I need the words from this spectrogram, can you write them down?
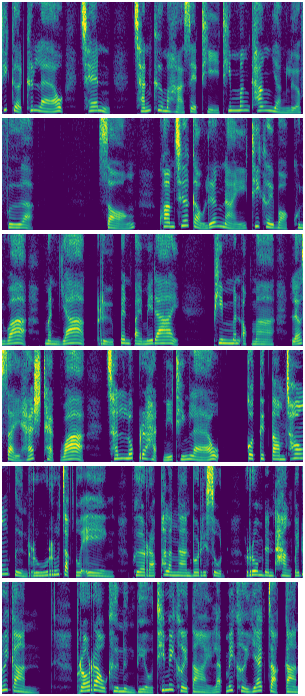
ที่เกิดขึ้นแล้ว เช่น ฉันคือมหาเศรษฐีที่มั่งคั่งอย่างเหลือเฟือ 2. ความเชื่อเก่าเรื่องไหนที่เคยบอกคุณว่ามันยากหรือเป็นไปไม่ได้ พิมพ์มันออกมา แล้วใส่แฮชแท็กว่า ฉันลบรหัสนี้ทิ้งแล้ว กดติดตามช่องตื่นรู้รู้จักตัวเอง เพื่อรับพลังงานบริสุทธิ์ ร่วมเดินทางไปด้วยกัน เพราะเราคือหนึ่งเดียวที่ไม่เคยตายและไม่เคยแยกจากกัน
